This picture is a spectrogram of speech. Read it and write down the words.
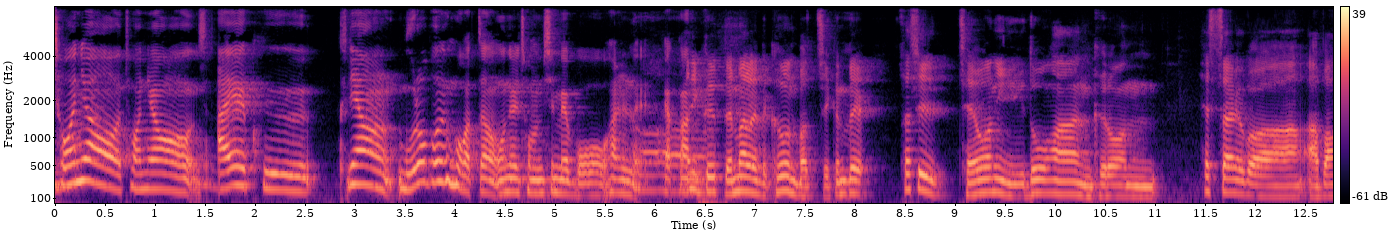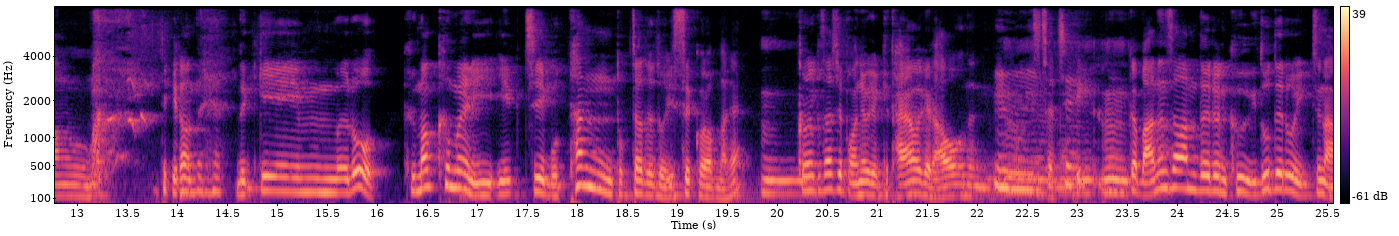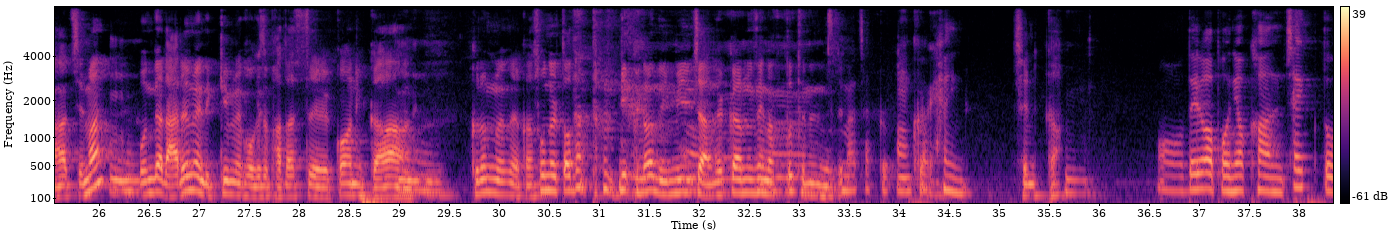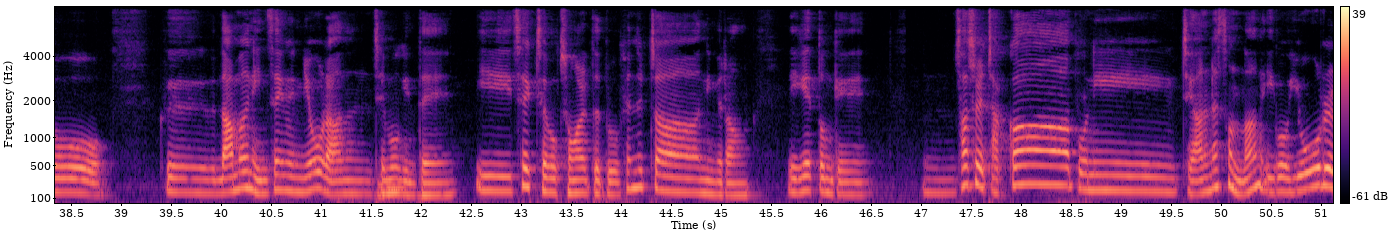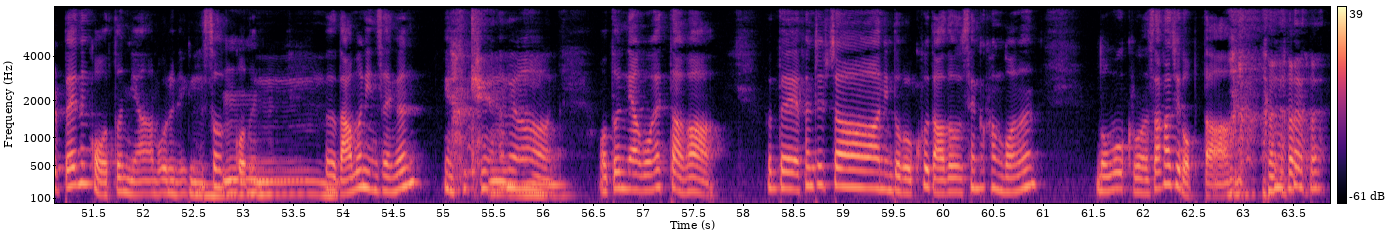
전혀 전혀 아예 그 그냥 물어보는 것 같잖아. 오늘 점심에 뭐 할래? 어. 약간 아니 그 내 말은 그건 맞지. 근데 사실 재원이 의도한 그런 햇살과 아방 이런 느낌으로 그만큼을 이- 읽지 못한 독자들도 있을 거란 말이야. 음. 그러니까 사실 번역이 이렇게 다양하게 나오는 음. 제목이. 음. 그러니까 많은 사람들은 그 의도대로 읽진 않았지만 음. 뭔가 나름의 느낌을 거기서 받았을 거니까 음. 그러면서 약간 손을 떠났다는 게 그런 의미이지 않을까 하는 생각도 드는 거지. 맞아, 그건 그래. 그렇군. 재밌다. 음. 어, 내가 번역한 책도 그 남은 인생은요라는 제목인데 이 책 제목 정할 때도 편집자님이랑 얘기했던 게 음, 사실 작가분이 제안을 했었나? 이거 요를 빼는 거 어떻냐? 뭐 이런 얘기 음. 했었거든. 음. 그래서 남은 인생은 이렇게 음. 하면 어떻냐고 했다가 근데 편집자님도 그렇고 나도 생각한 거는 너무 그건 싸가지가 없다.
